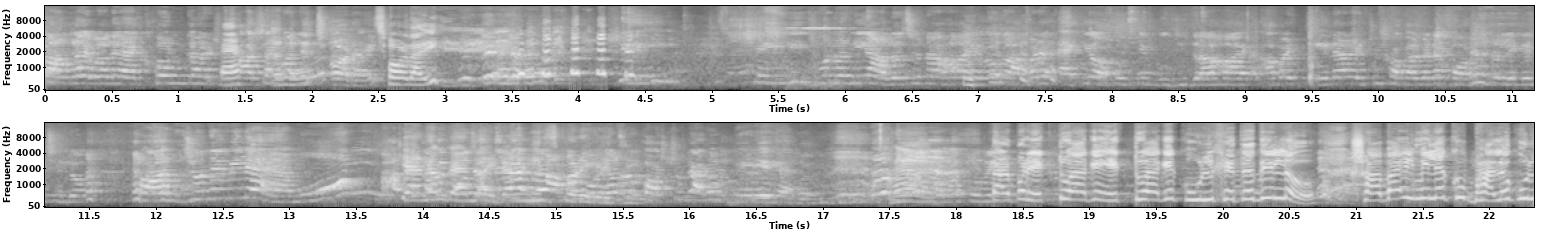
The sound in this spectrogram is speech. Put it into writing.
বাংলায় বলে এখনকার ভাষায় বলে ছড়াই। ছড়াই। সেইগুলো নিয়ে আলোচনা হয় এবং আবার একে অপরকে বুঝিয়ে দেওয়া হয়। আবার এনার একটু সকালবেলা কষ্ট লেগেছিল। পাঁচজনে মিলে এমন কেন, কেন? এটা আমি আমার করে গেছি। কষ্টটা আরও বেড়ে গেল। হ্যাঁ তারপর একটু আগে একটু আগে কুল খেতে দিল। সবাই মিলে খুব ভালো কুল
